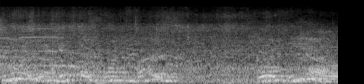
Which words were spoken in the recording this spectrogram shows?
soon as to get this one first? Gordino.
